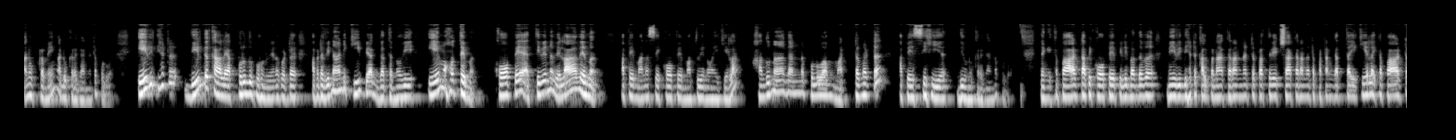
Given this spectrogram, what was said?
අනුක්‍රමයෙන් අඩු කරගන්නට පුළුවන්. ඒ විදිහට දීර්ඝ කාලයක් පුරුදු පුහුණු වෙනකොට අපිට විනාඩි කිහිපයක් ගත නොවි ඒ මොහොතේම කෝපය ඇති වෙන වෙලාවෙම අපේ මනසේ කෝපය මතුවෙනවයි කියලා හඳුනා ගන්න පුළුවන් මට්ටමට අපේ සිහිය දියුණු කරගන්න පුළුවන්. දැන් එකපාරට අපි කෝපය පිළිබඳව මේ විදිහට කල්පනා කරන්නට ප්‍රත්‍යවේක්ෂා කරන්නට පටන් ගත්තයි කියලා එකපාරට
